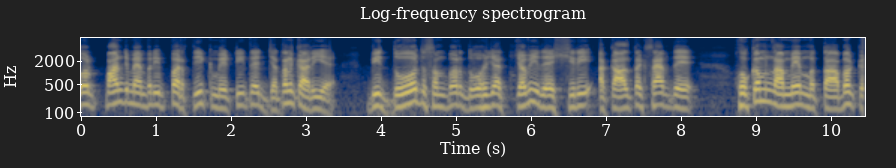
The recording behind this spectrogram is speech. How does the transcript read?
ਔਰ ਪੰਜ ਮੈਂਬਰੀ ਭਰਤੀ ਕਮੇਟੀ ਤੇ ਯਤਨਕਾਰੀ ਹੈ ਵੀ 2 ਦਸੰਬਰ 2024 ਦੇ ਸ਼੍ਰੀ ਅਕਾਲ ਤਖਤ ਸਾਹਿਬ ਦੇ ਹੁਕਮਨਾਮੇ ਮੁਤਾਬਕ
